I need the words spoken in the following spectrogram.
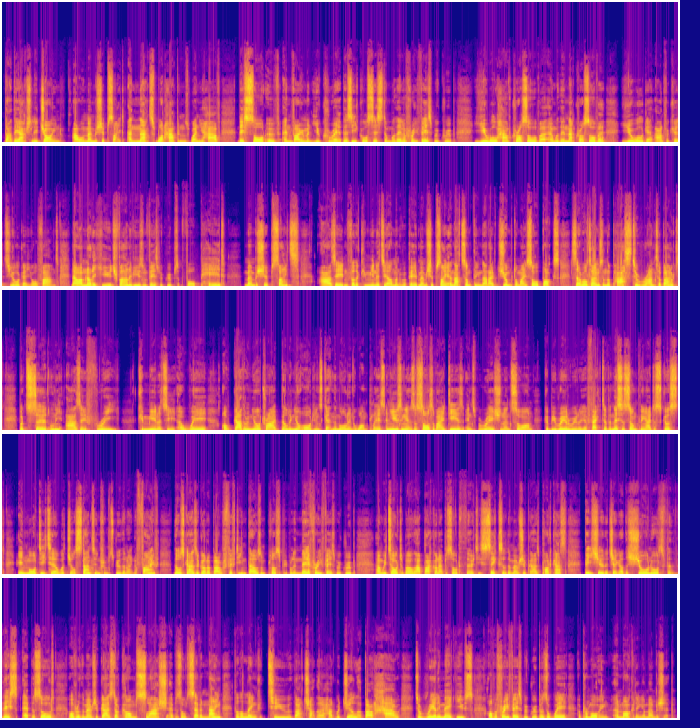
that they actually join our membership site. And that's what happens when you have this sort of environment. You create this ecosystem within a free Facebook group. You will have crossover, and within that crossover, you will get advocates, you will get your fans. Now, I'm not a huge fan of using Facebook groups for paid membership sites as in for the community element of a paid membership site. And that's something that I've jumped on my soapbox several times in the past to rant about. But certainly as a free community, a way of gathering your tribe, building your audience, getting them all into one place, and using it as a source of ideas, inspiration, and so on could be really, really effective. And this is something I discussed in more detail with Jill Stanton from Screw the 9 to 5. Those guys have got about 15,000 plus people in their free Facebook group, and we talked about that back on episode 36 of the Membership Guys podcast. Be sure to check out the show notes for this episode over at themembershipguys.com slash episode 79 for the link that chat that I had with Jill about how to really make use of a free Facebook group as a way of promoting and marketing a membership.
